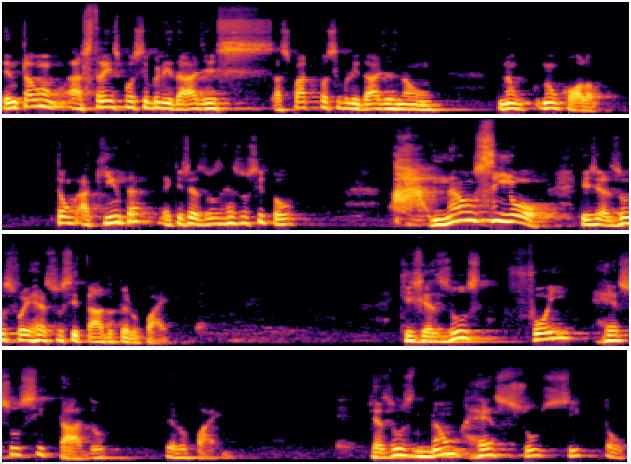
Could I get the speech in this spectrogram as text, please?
Então, as três possibilidades, as quatro possibilidades não, não, não colam. Então, a quinta é que Jesus ressuscitou. Ah, não, Senhor, que Jesus foi ressuscitado pelo Pai. Que Jesus foi ressuscitado pelo Pai. Jesus não ressuscitou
